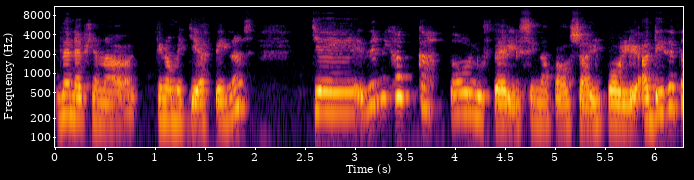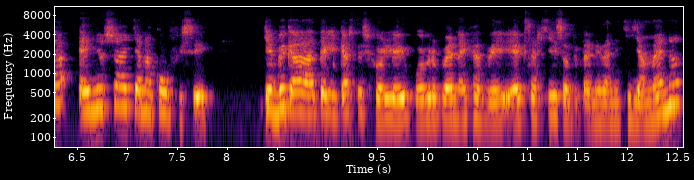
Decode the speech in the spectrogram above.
δεν έπιανα τη νομική Αθήνας και δεν είχα καθόλου θέληση να πάω σε άλλη πόλη. Αντίθετα, ένιωσα και ανακούφιση. Και μπήκα τελικά στη σχολή που έπρεπε να είχα δει εξ αρχής ότι ήταν ιδανική για μένα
